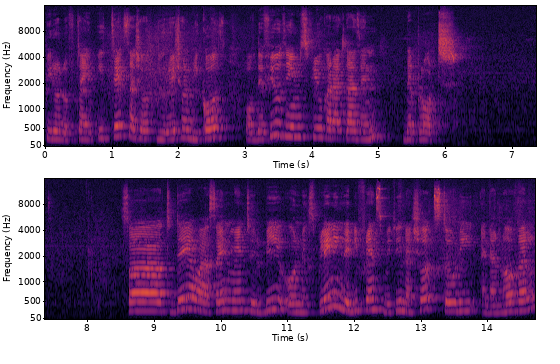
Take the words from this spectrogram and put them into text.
period of time. It takes a short duration because of the few themes, few characters in the plot. So today our assignment will be on explaining the difference between a short story and a novel.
